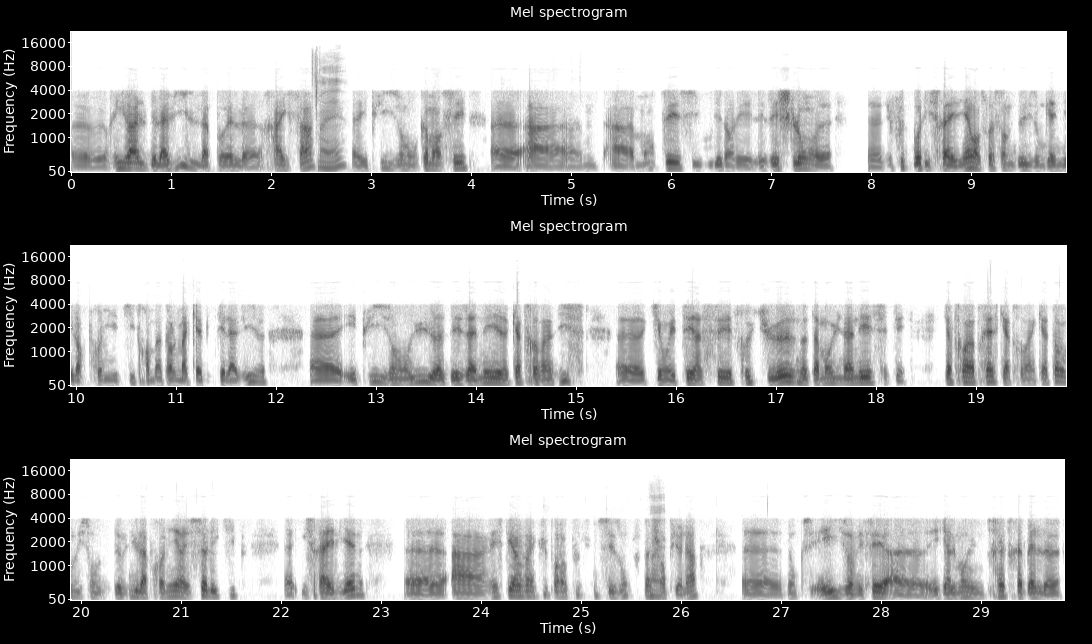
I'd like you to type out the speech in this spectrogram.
rival de la ville, la Poel Haïfa. Et puis ils ont commencé à, monter, si vous voulez, dans les, les échelons euh, du football israélien. En 62, ils ont gagné leur premier titre en battant le Maccabi Tel Aviv. Euh, et puis, ils ont eu euh, des années 90 qui ont été assez fructueuses, notamment une année, c'était 93-94, où ils sont devenus la première et seule équipe israélienne à rester invaincue pendant toute une saison, tout un championnat. donc, et ils avaient fait également une très très belle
